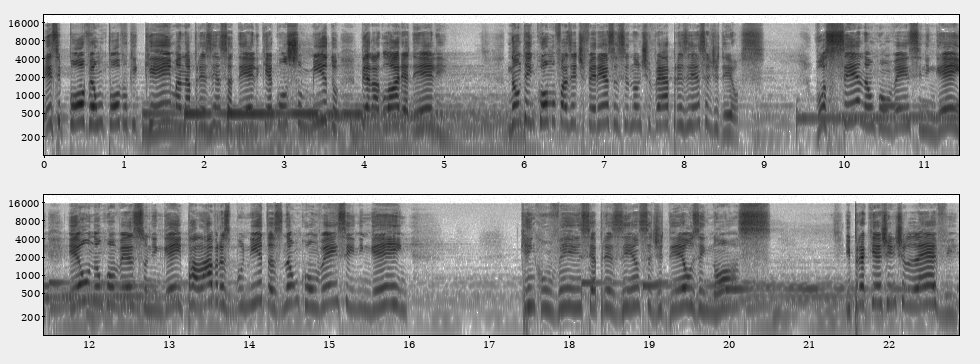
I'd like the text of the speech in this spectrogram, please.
Esse povo é um povo que queima na presença dEle, que é consumido pela glória dEle. Não tem como fazer diferença se não tiver a presença de Deus. Você não convence ninguém, eu não convenço ninguém, palavras bonitas não convencem ninguém. Quem convence é a presença de Deus em nós. E para que a gente leve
